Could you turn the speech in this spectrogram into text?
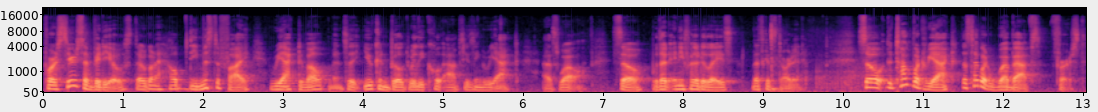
for a series of videos that are going to help demystify React development so that you can build really cool apps using React as well. So without any further delays, let's get started. So to talk about React, let's talk about web apps first.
